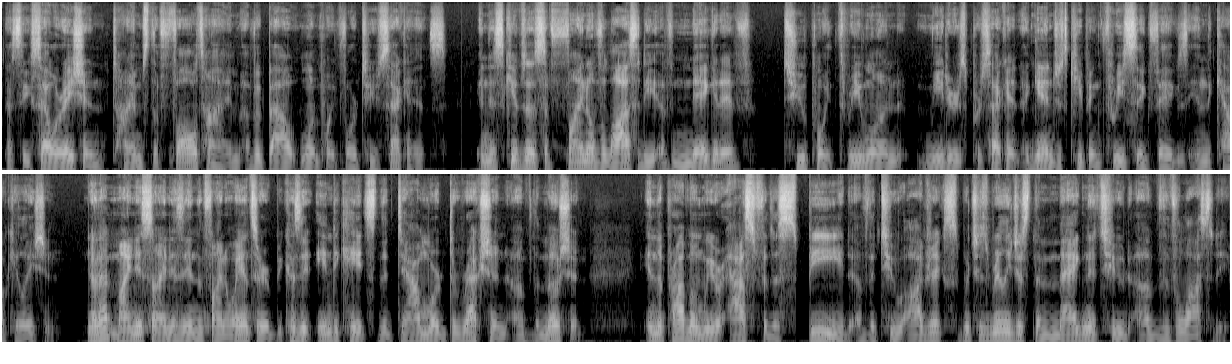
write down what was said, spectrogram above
that's the acceleration, times the fall time of about 1.42 seconds. And this gives us a final velocity of negative 2.31 meters per second. Again, just keeping three sig figs in the calculation. Now that minus sign is in the final answer because it indicates the downward direction of the motion. In the problem, we were asked for the speed of the two objects, which is really just the magnitude of the velocity.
